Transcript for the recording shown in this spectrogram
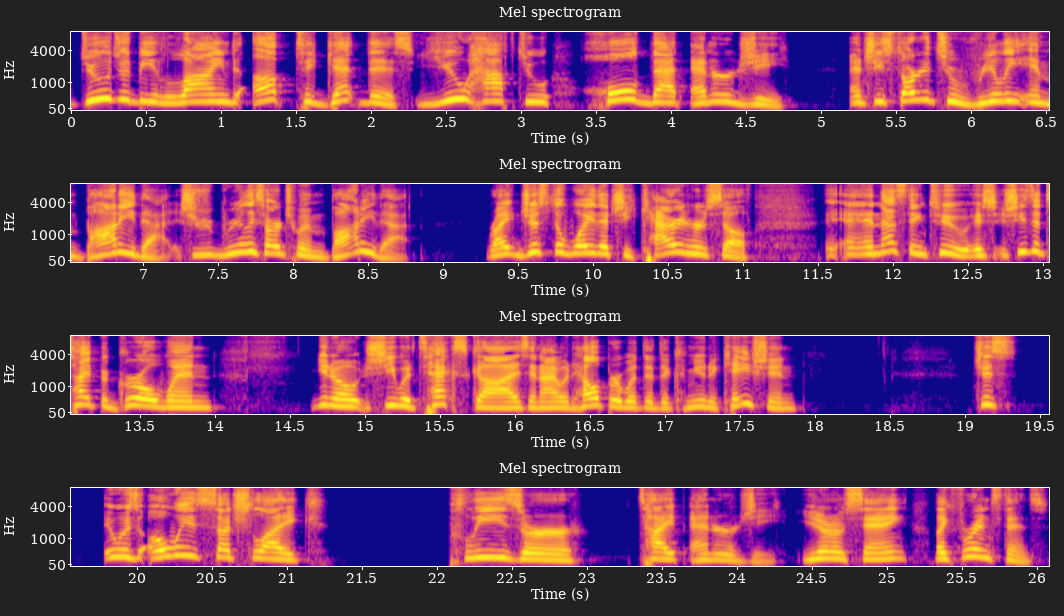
dudes would be lined up to get this. You have to hold that energy. And she started to really embody that. She really started to embody that, right? Just the way that she carried herself and that's the thing too is she's a type of girl when you know she would text guys and I would help her with the, the communication. Just it was always such like pleaser type energy. You know what I'm saying? Like for instance,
